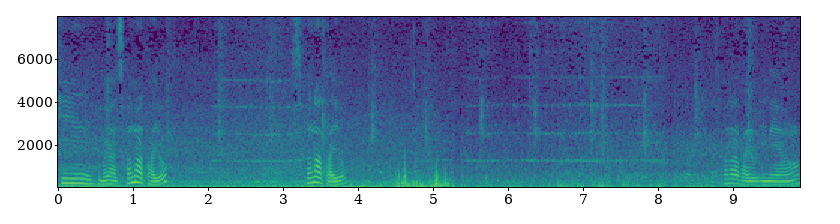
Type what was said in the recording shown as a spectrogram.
시 뭐야 선화다요? 선화다요? 선화다육이네요.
